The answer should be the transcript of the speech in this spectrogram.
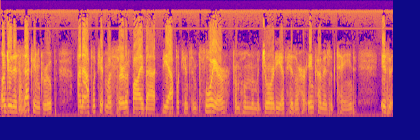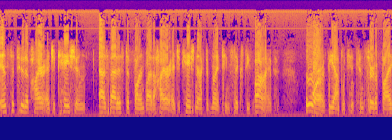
Under this second group, an applicant must certify that the applicant's employer, from whom the majority of his or her income is obtained, is an institute of higher education as that is defined by the Higher Education Act of 1965. Or the applicant can certify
